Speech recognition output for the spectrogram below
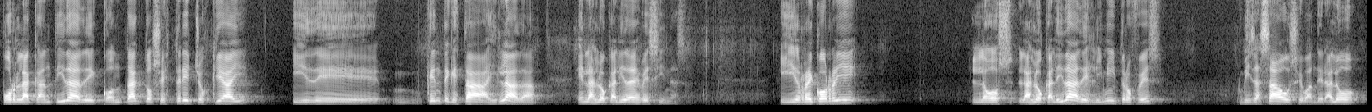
por la cantidad de contactos estrechos que hay y de mm, gente que está aislada en las localidades vecinas. Y recorrí las localidades limítrofes, Villasauce, Banderaló,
